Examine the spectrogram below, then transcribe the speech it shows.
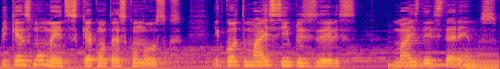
pequenos momentos que acontecem conosco, e quanto mais simples eles, mais deles teremos.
